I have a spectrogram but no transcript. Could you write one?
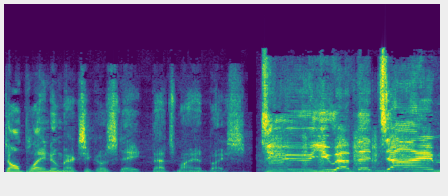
Don't play New Mexico State. That's my advice. Do you have the time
